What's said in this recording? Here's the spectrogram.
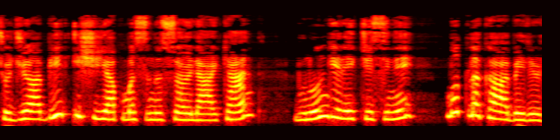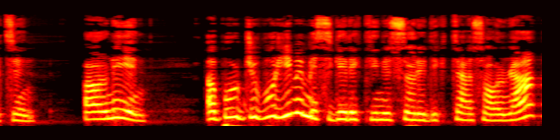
Çocuğa bir işi yapmasını söylerken bunun gerekçesini mutlaka belirtin. Örneğin, abur cubur yememesi gerektiğini söyledikten sonra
